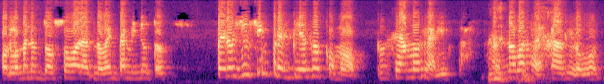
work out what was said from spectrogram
por lo menos dos horas, 90 minutos. Pero yo siempre empiezo como, pues seamos realistas, no vas a dejarlo,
